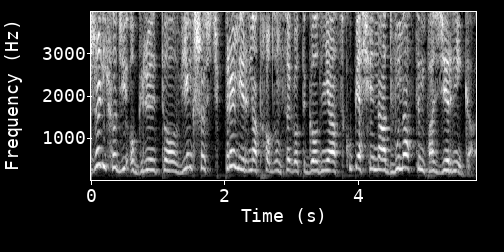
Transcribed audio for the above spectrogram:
Jeżeli chodzi o gry, to większość premier nadchodzącego tygodnia skupia się na 12 października.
